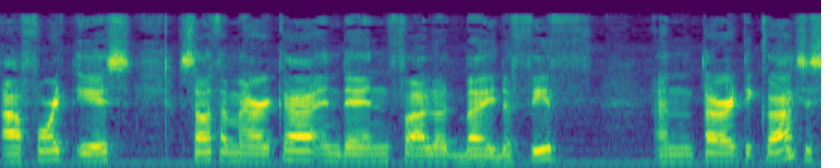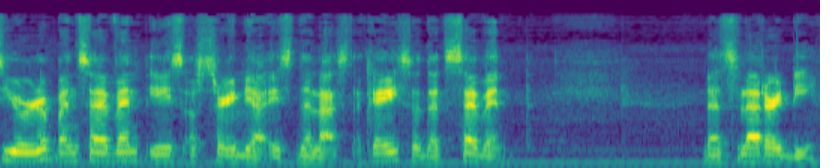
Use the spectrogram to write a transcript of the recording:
uh, fourth is South America, and then followed by the fifth Antarctica, six is Europe, and seventh is Australia is the last. Okay, so that's seventh. That's letter D.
